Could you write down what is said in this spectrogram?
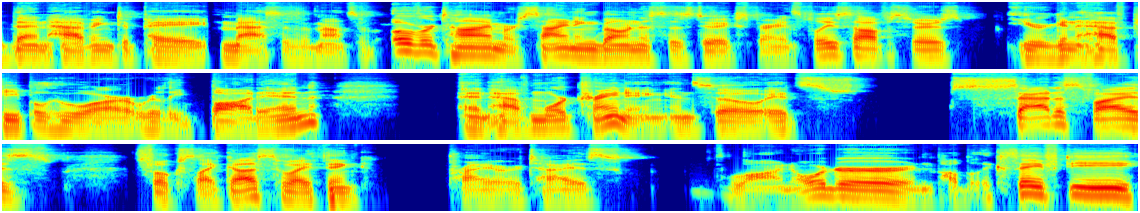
than having to pay massive amounts of overtime or signing bonuses to experienced police officers. You're going to have people who are really bought in and have more training. And so it satisfies folks like us who I think prioritize law and order and public safety,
